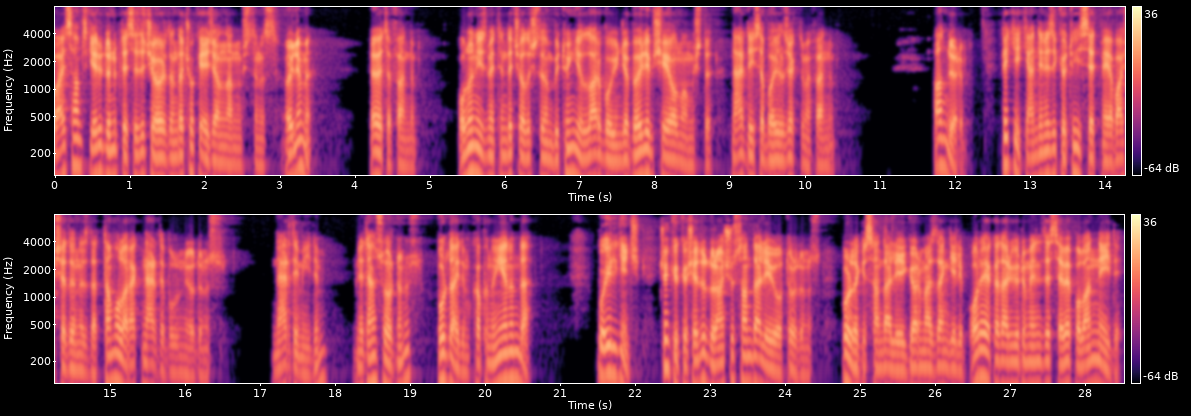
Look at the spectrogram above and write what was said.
Bay Sams geri dönüp de sizi çağırdığında çok heyecanlanmıştınız. Öyle mi? Evet efendim. Onun hizmetinde çalıştığım bütün yıllar boyunca böyle bir şey olmamıştı. Neredeyse bayılacaktım efendim. Anlıyorum. Peki kendinizi kötü hissetmeye başladığınızda tam olarak nerede bulunuyordunuz? Nerede miydim? Neden sordunuz? Buradaydım, kapının yanında. Bu ilginç. Çünkü köşede duran şu sandalyeye oturdunuz. Buradaki sandalyeyi görmezden gelip oraya kadar yürümenize sebep olan neydi?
